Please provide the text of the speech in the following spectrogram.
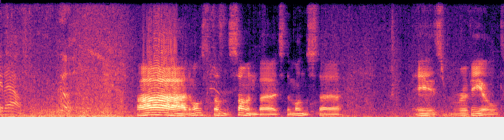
It out. Ah, the monster doesn't summon birds. The monster is revealed.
